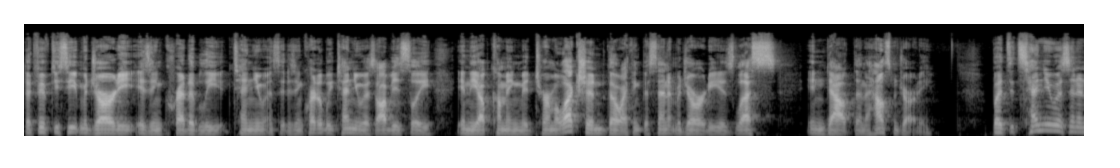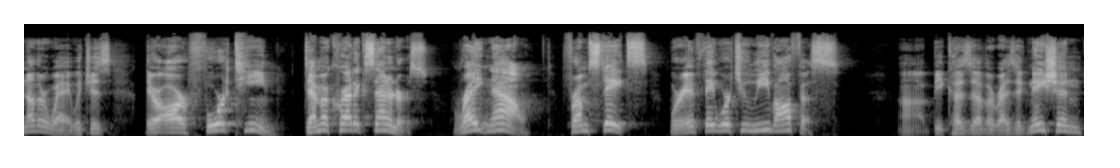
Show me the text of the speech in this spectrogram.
That 50 seat majority is incredibly tenuous. It is incredibly tenuous, obviously, in the upcoming midterm election, though I think the Senate majority is less in doubt than the House majority. But it's tenuous in another way, which is there are 14 Democratic senators right now from states where if they were to leave office uh, because of a resignation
